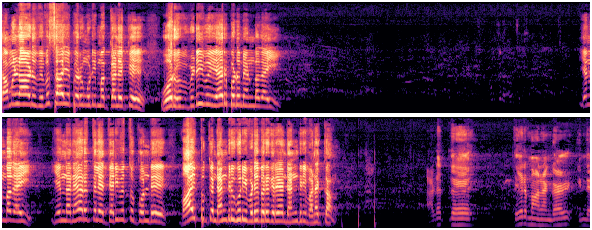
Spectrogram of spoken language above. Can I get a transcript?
தமிழ்நாடு விவசாய பெருங்குடி மக்களுக்கு ஒரு விடிவு ஏற்படும் என்பதை என்பதை இந்த நேரத்தில் தெரிவித்துக் கொண்டு வாய்ப்புக்கு நன்றி கூறி விடைபெறுகிறேன். நன்றி வணக்கம். பத்து தீர்மானங்கள் இந்த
